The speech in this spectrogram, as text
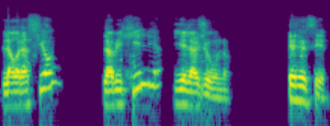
La oración, la vigilia y el ayuno. Es decir,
